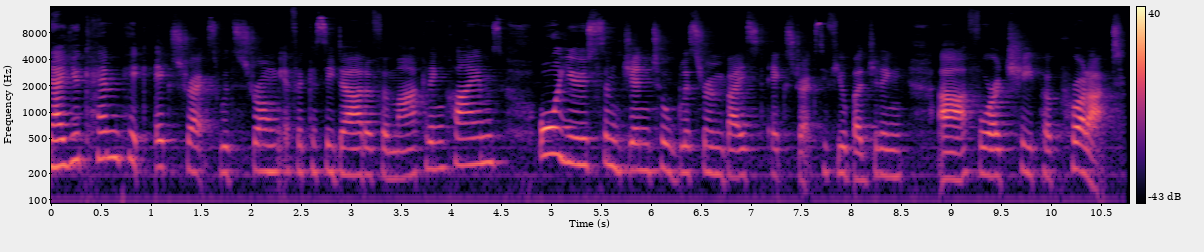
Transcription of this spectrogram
Now you can pick extracts with strong efficacy data for marketing claims or use some gentle glycerin based extracts if you're budgeting uh, for a cheaper product.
